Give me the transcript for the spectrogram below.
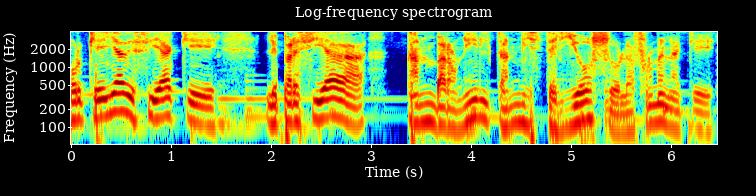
porque ella decía que le parecía tan varonil, tan misterioso la forma en la que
